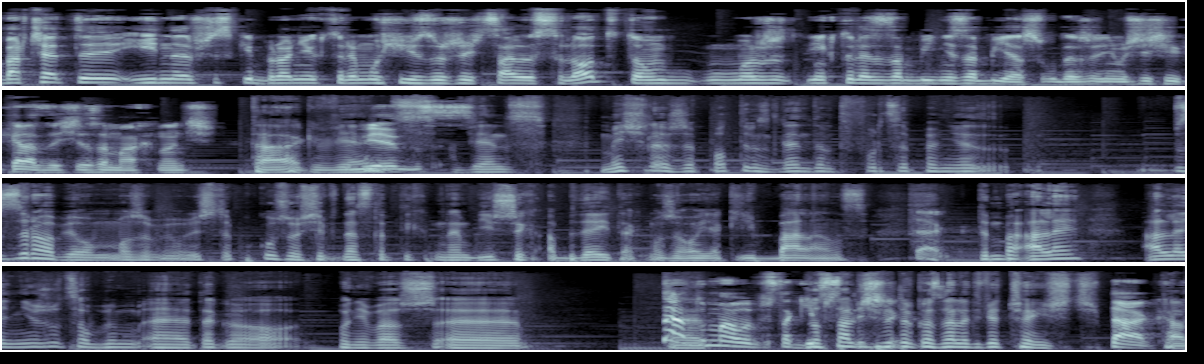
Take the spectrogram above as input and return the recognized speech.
maczety i inne wszystkie bronie, które musisz zużyć cały slot, to może niektóre zombie nie zabijasz uderzeniem, musisz kilka razy się zamachnąć. Tak, więc, Więc- więc... myślę, że pod tym względem twórcy pewnie zrobią, może jeszcze pokuszą się w następnych, najbliższych update'ach może o jakiś balans, Tak. Tym, ale, ale nie rzucałbym e, tego, ponieważ e, Tak, to mały taki dostaliśmy tylko zaledwie część Tak, kart,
